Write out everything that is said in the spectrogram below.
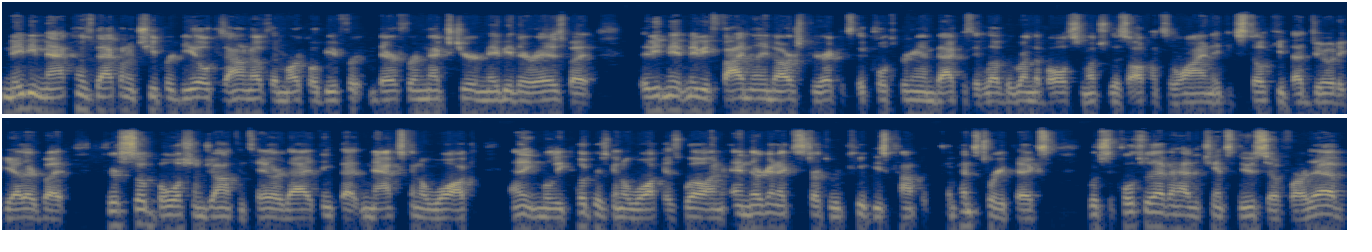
maybe Mack comes back on a cheaper deal because I don't know if the market will be for, there for next year. Maybe there is, but maybe maybe five million dollars per year gets the Colts bringing him back because they love to run the ball so much with this offensive line. They can still keep that duo together, but they're so bullish on Jonathan Taylor that I think that Mack's going to walk. I think Malik Hooker's going to walk as well, and, and they're going to start to recoup these comp- compensatory picks, which the Colts really haven't had the chance to do so far. They have,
